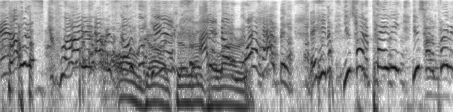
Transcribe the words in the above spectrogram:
And I was crying. I was so Oh, God, scared. That's I didn't hilarious. know what happened. And he like, you trying to play me? You trying to play me?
